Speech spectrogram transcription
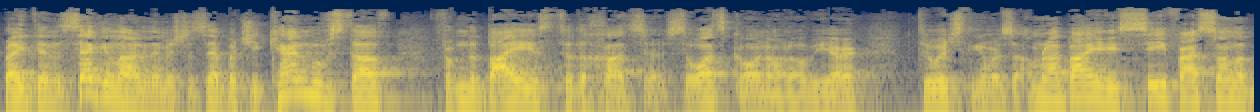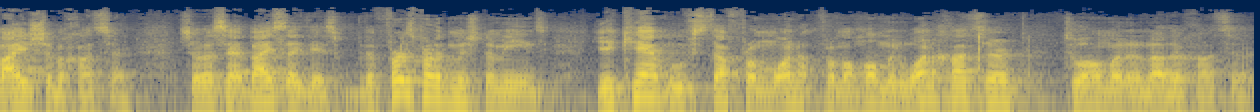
Right, then the second line of the Mishnah said, but you can move stuff from the bias to the chatzar. So what's going on over here? To which the Gemara says, Amr Abaye, Sefer Son Labayis Shabachatzar. So let's say Abaye like this. The first part of the Mishnah means you can't move stuff from one from a home in one chatzar to a home in another chatzar.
